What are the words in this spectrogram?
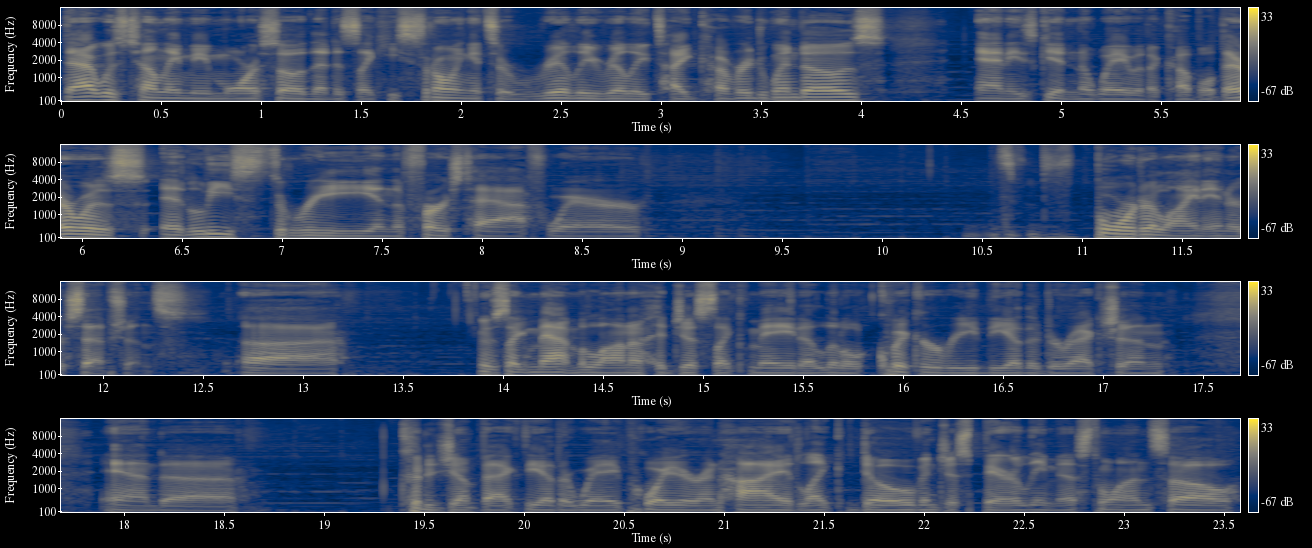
that was telling me more so that it's like he's throwing into really, really tight coverage windows and he's getting away with a couple. There was at least three in the first half where borderline interceptions. Uh, it was like Matt Milano had just like made a little quicker read the other direction and uh, could have jumped back the other way. Poyer and Hyde like dove and just barely missed one. So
